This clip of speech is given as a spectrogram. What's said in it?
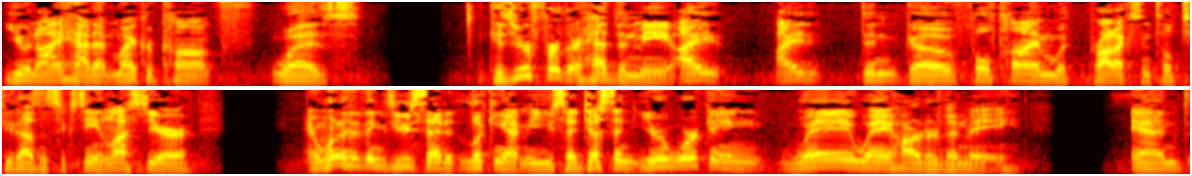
you and I had at MicroConf was because you're further ahead than me. I I didn't go full time with products until 2016, last year. And one of the things you said, looking at me, you said, Justin, you're working way, way harder than me and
